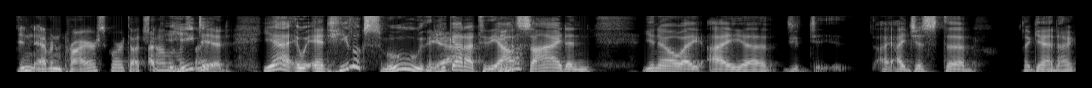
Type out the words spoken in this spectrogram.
Didn't Evan Pryor score a touchdown? last he night? did. Yeah, it- and he looked smooth. And He got out to the Yeah. outside, and you know, I, I, uh, d- d- I, I just, uh, again, I y-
